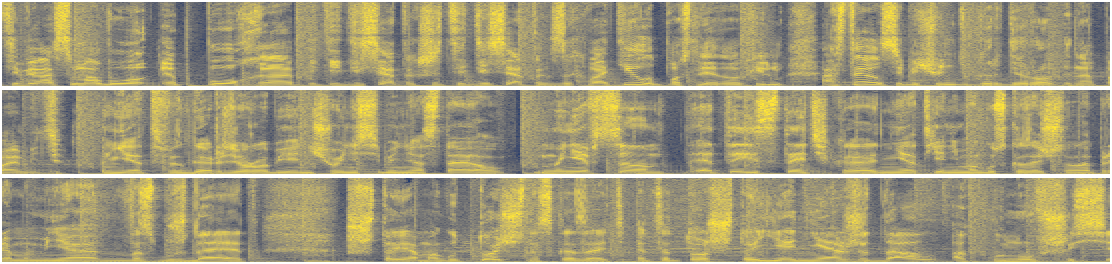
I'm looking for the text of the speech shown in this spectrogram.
тебя самого эпоха 50-х, 60-х захватила после этого фильма? Оставил себе что-нибудь в гардеробе на память? Нет, в гардеробе я ничего не себе не оставил. Мне в целом эта эстетика, нет, я не могу сказать, что она прямо меня возбуждает. Что я могу точно сказать, это то, что я не ожидал, окунувшись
